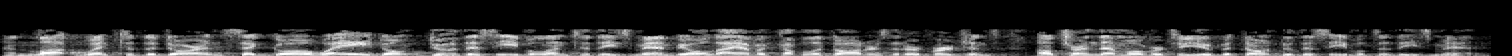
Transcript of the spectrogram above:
And Lot went to the door and said, Go away, don't do this evil unto these men. Behold, I have a couple of daughters that are virgins. I'll turn them over to you, but don't do this evil to these men.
